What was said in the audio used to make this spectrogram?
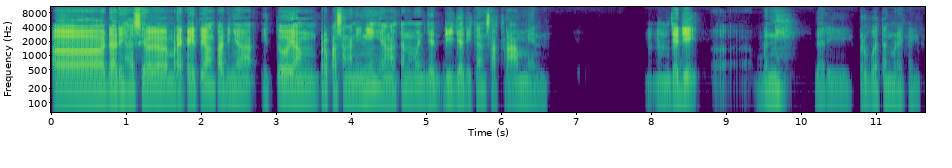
eh dari hasil mereka itu yang tadinya itu yang perpasangan ini yang akan menjadi- dijadikan sakramen. Mm, jadi eh, benih dari perbuatan mereka gitu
